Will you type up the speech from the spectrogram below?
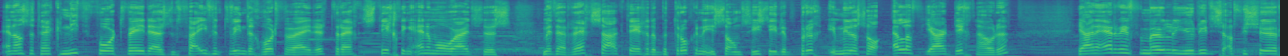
En als het hek niet voor 2025 wordt verwijderd... dreigt Stichting Animal Rights dus met een rechtszaak tegen de betrokkenen instanties... die de brug inmiddels al 11 jaar dicht houden. Ja, en Erwin Vermeulen, juridisch adviseur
